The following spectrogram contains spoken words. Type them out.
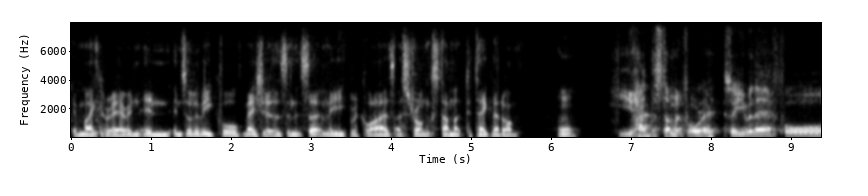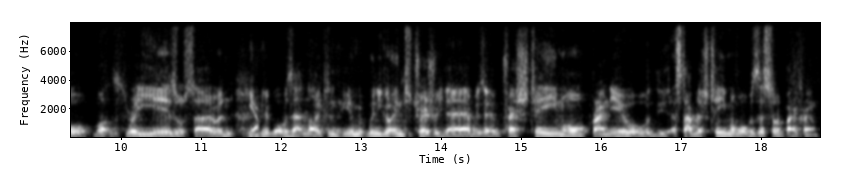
in my career in, in, in sort of equal measures. And it certainly requires a strong stomach to take that on. Mm. You had the stomach for it, so you were there for what three years or so, and yeah. what was that like? And you know, when you got into Treasury, there was it a fresh team or brand new, or the established team, or what was the sort of background?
